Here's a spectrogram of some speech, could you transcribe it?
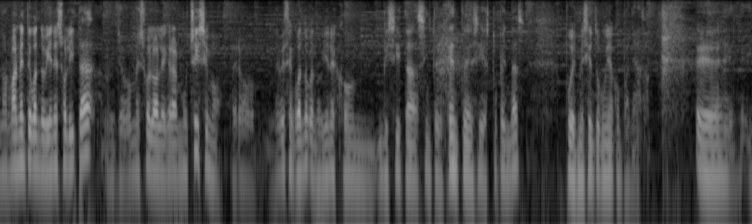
Normalmente cuando vienes solita yo me suelo alegrar muchísimo, pero de vez en cuando cuando vienes con visitas inteligentes y estupendas, pues me siento muy acompañado. Eh, y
